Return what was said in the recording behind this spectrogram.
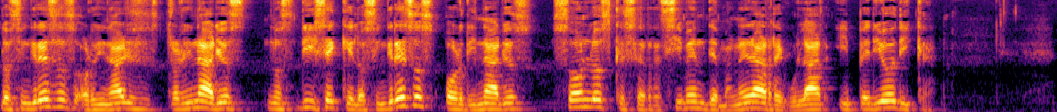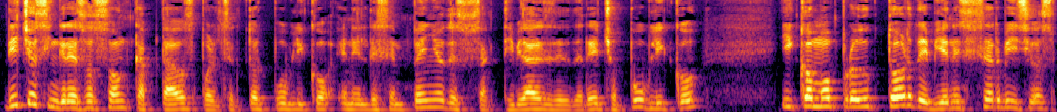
los ingresos ordinarios extraordinarios, nos dice que los ingresos ordinarios son los que se reciben de manera regular y periódica. Dichos ingresos son captados por el sector público en el desempeño de sus actividades de derecho público y como productor de bienes y servicios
